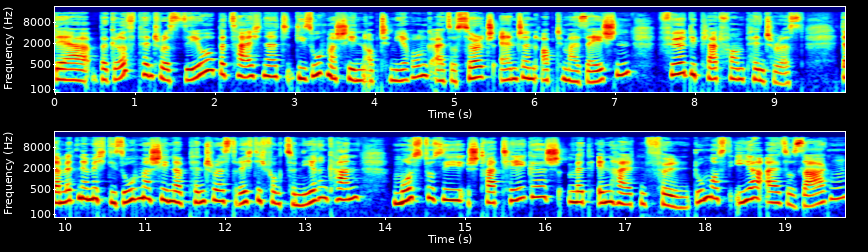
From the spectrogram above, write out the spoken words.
Der Begriff Pinterest SEO bezeichnet die Suchmaschinenoptimierung, also Search Engine Optimization für die Plattform Pinterest. Damit nämlich die Suchmaschine Pinterest richtig funktionieren kann, musst du sie strategisch mit Inhalten füllen. Du musst ihr also sagen,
